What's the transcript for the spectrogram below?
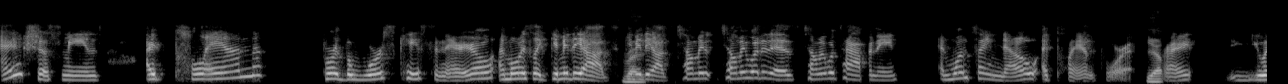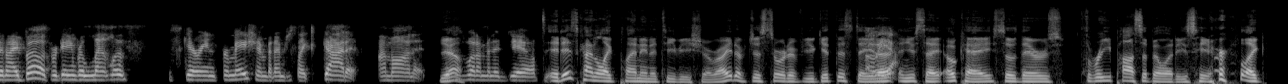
anxious means I plan for the worst case scenario. I'm always like, give me the odds, give right. me the odds. Tell me, tell me what it is, tell me what's happening. And once I know, I plan for it. Yeah. Right. You and I both, we're getting relentless scary information, but I'm just like, got it. I'm on it. Yeah. This is what I'm going to do. It is kind of like planning a TV show, right? Of just sort of you get this data oh, yeah. and you say, okay, so there's three possibilities here. like,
